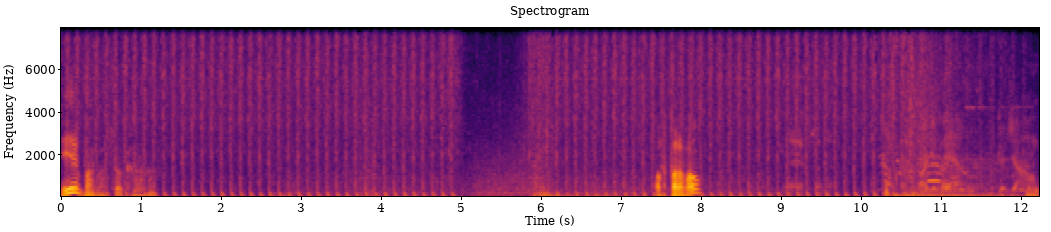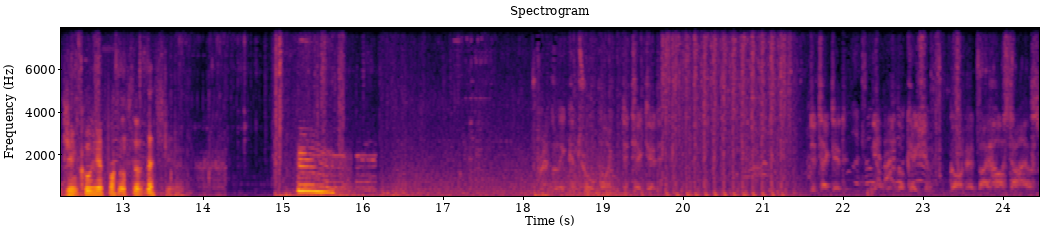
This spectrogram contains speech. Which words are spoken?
Jebana soka. Odparował? Nie, jeszcze nie. Dziękuję panu serdecznie. Friendly control point detected. Detected. Nearby location. Guarded by hostiles.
